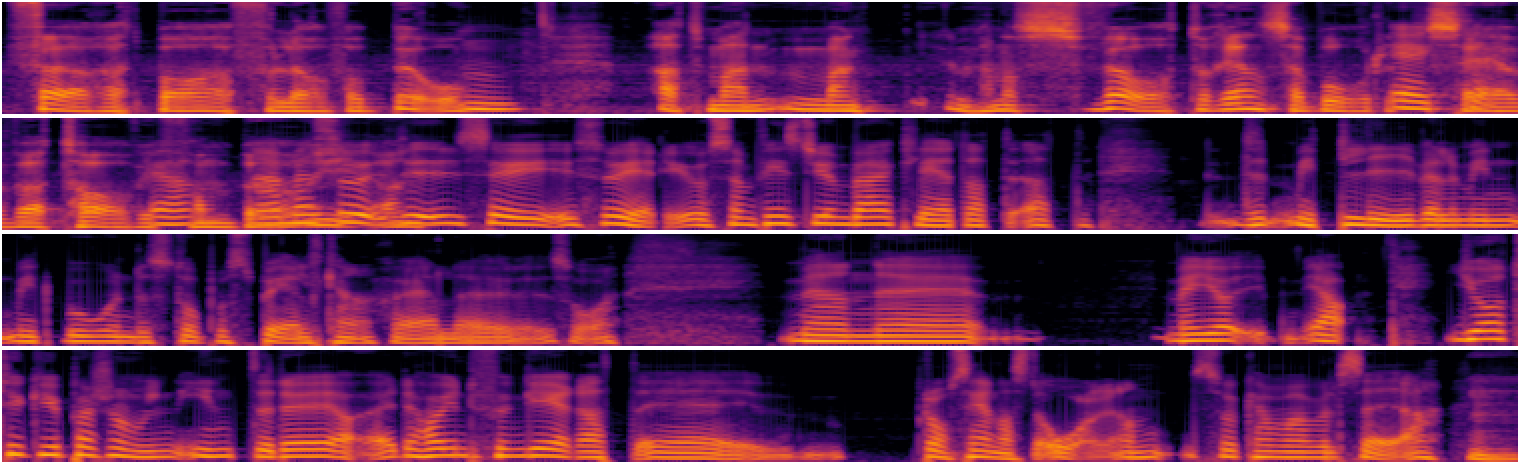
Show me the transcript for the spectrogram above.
för att bara få lov att bo. Att man, man, man har svårt att rensa bordet och säga vad tar vi ja. från början. Nej, men så, så, så, är det ju. Och sen finns det ju en verklighet att, att mitt liv eller min, mitt boende står på spel kanske eller så. Men, eh, men jag, ja, jag tycker ju personligen inte det, det har inte fungerat eh, de senaste åren, så kan man väl säga. Mm.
